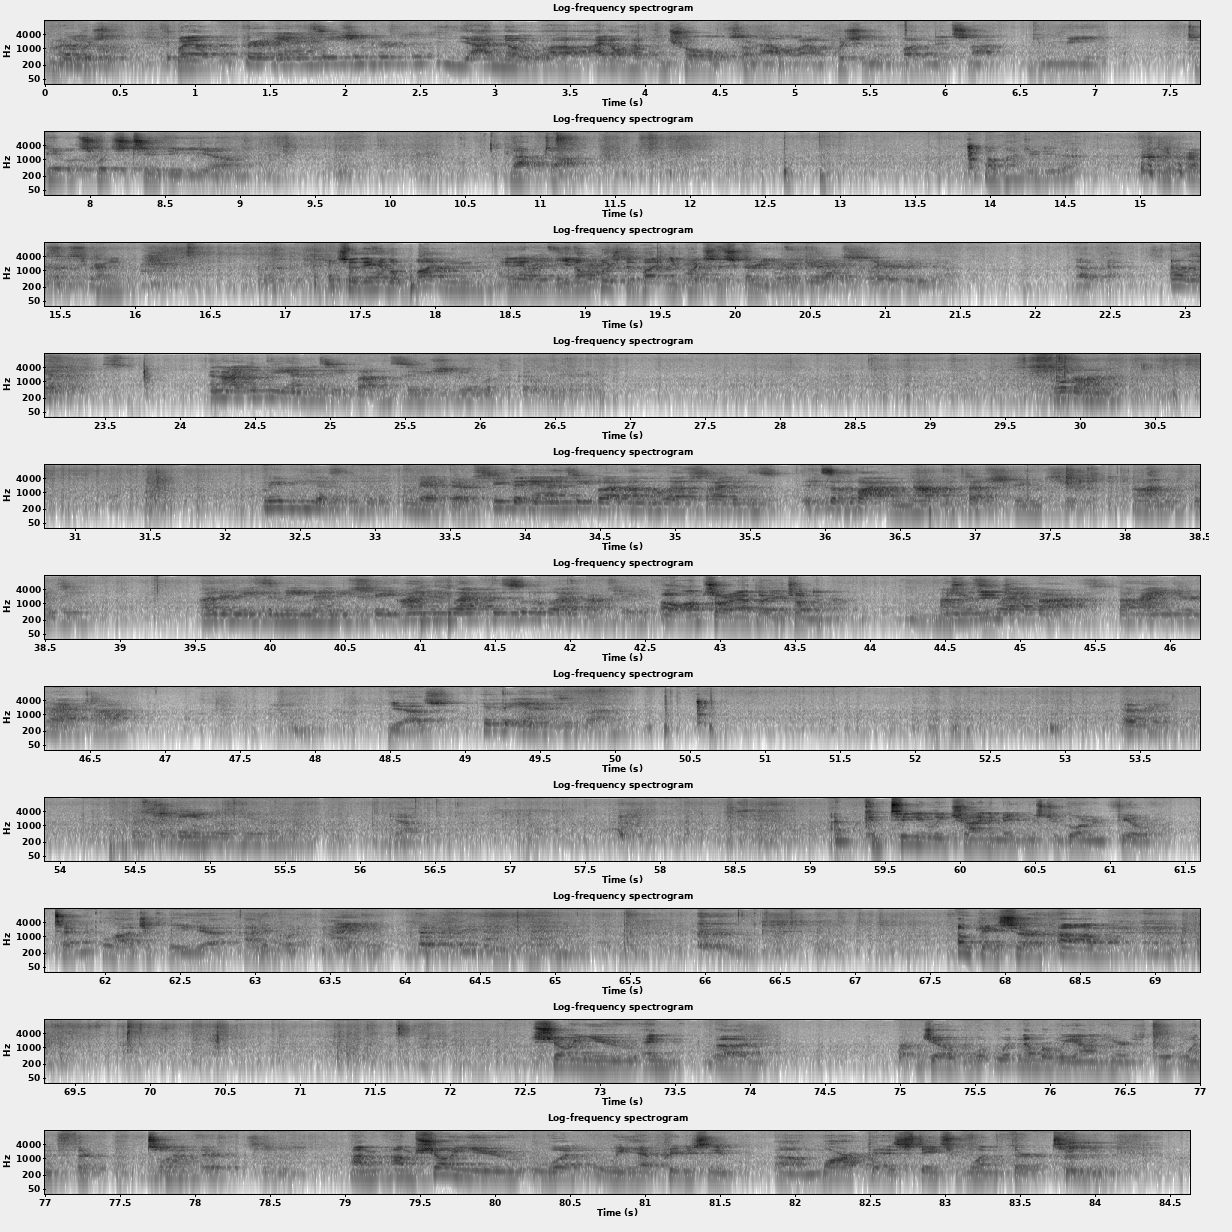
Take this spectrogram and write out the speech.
when I push- Well, For annotation purposes? yeah, I know, uh, I don't have control somehow, when I'm pushing the button, it's not giving me, to be able to switch to the um, laptop. Oh, how'd you do that? You press the screen. So they have a button, and No, then you don't push the button, you push the screen, okay? Okay. Oh, yeah. And I hit the annotate button, so you should be able to go in there. Hold on. Maybe he has to hit it from back there. See the annotate button on the left side of this? It's a button, not the touch screen, Mr. Tom. Underneath the main menu screen, on your black, this little black box right here. Oh, I'm sorry, I thought you were talking to On Mr. this D'Angelo. black box, behind your laptop, Yes. hit the annotate button. Okay. Mr. D'Angelo handled it. Yeah. I'm continually trying to make Mr. Gorman feel technologically uh, adequate. Thank you. Okay, sir. um, Showing you, and uh, Joe, what what number are we on here? 113? 113. I'm, I'm showing you what we have previously uh, marked as states 113,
